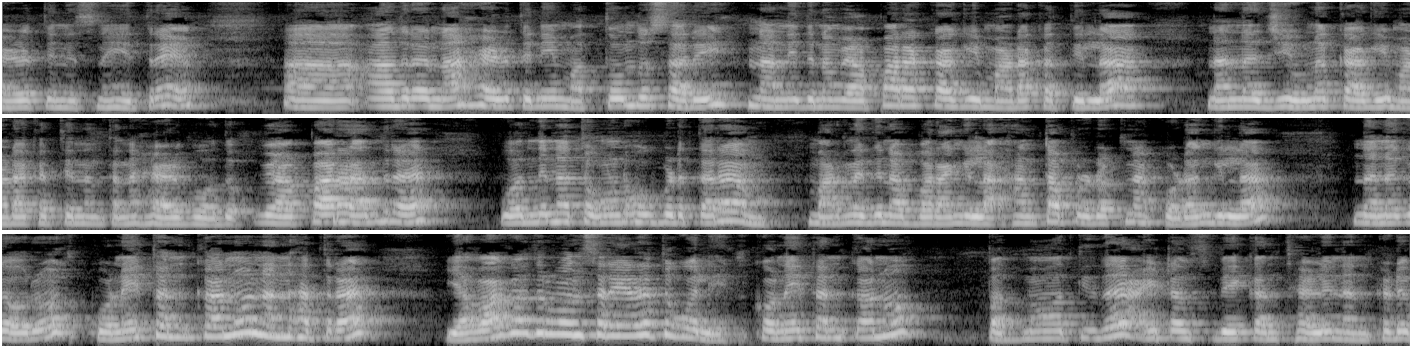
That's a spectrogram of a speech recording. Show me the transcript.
ಹೇಳ್ತೀನಿ ಸ್ನೇಹಿತರೆ. ಆದರೆ ನಾ ಹೇಳ್ತೀನಿ ಮತ್ತೊಂದು ಸಾರಿ ನಾನು ಇದನ್ನು ವ್ಯಾಪಾರಕ್ಕಾಗಿ ಮಾಡಕತ್ತಿಲ್ಲ, ನನ್ನ ಜೀವನಕ್ಕಾಗಿ ಮಾಡಕತ್ತೀನಿ ಅಂತಲೇ ಹೇಳ್ಬೋದು. ವ್ಯಾಪಾರ ಅಂದರೆ ಒಂದಿನ ತೊಗೊಂಡು ಹೋಗ್ಬಿಡ್ತಾರ, ಮಾರನೇ ದಿನ ಬರಂಗಿಲ್ಲ. ಅಂಥ ಪ್ರಾಡಕ್ಟ್ನ ಕೊಡಂಗಿಲ್ಲ. ನನಗೆ ಅವರು ಕೊನೆ ತನಕನೂ ನನ್ನ ಹತ್ರ ಯಾವಾಗಾದರೂ ಒಂದು ಸರಿ ಏನೋ ತಗೋಲಿ ಕೊನೆ ತನಕನೂ ಪದ್ಮಾವತಿದ ಐಟಮ್ಸ್ ಬೇಕಂತ ಹೇಳಿ ನನ್ನ ಕಡೆ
